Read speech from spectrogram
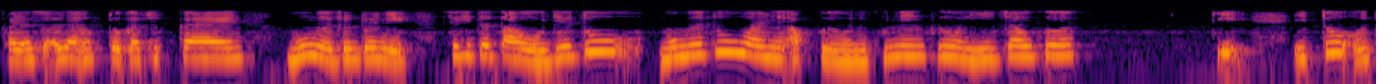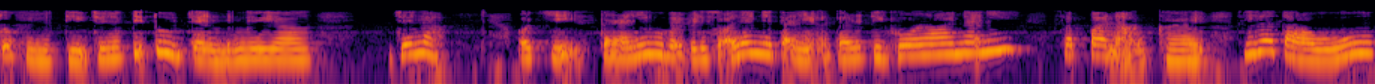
Kalau soalan untuk kacukan bunga contohnya, so kita tahu dia tu, bunga tu warna apa, warna kuning ke, warna hijau ke. Okay, itu untuk fenotip. Genetik tu gen benda yang gen lah. Okey, sekarang ni berbalik pada soalan dia tanya antara tiga orang anak ni, siapa anak angkat? Dia dah tahu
